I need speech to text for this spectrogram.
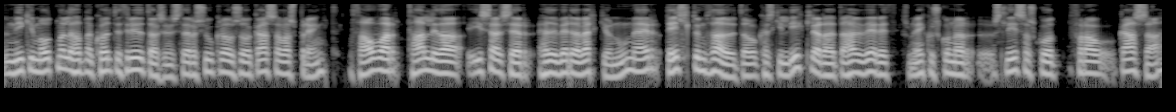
mikil mótmælið þarna kvöldi þriðudagsins þegar sjúkráðs og Gaza var sprengt og þá var talið að Ísælser hefði verið að verki og núna er deilt um það og kannski líklega að þetta hafi verið svona einhvers konar slísaskot frá Gaza.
